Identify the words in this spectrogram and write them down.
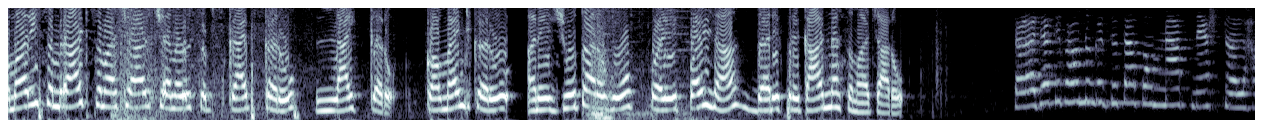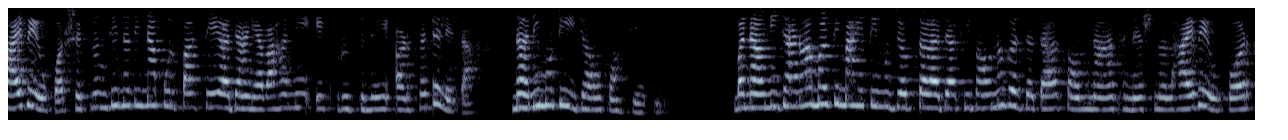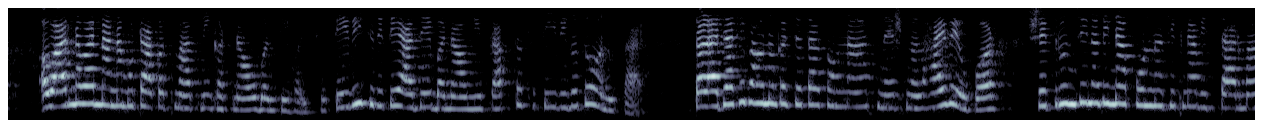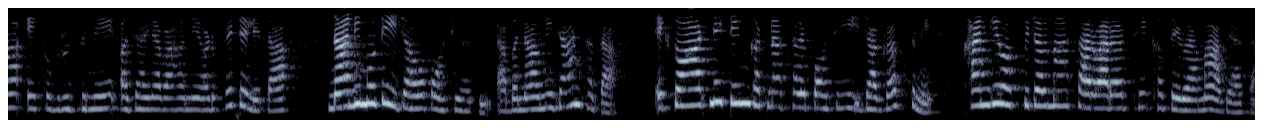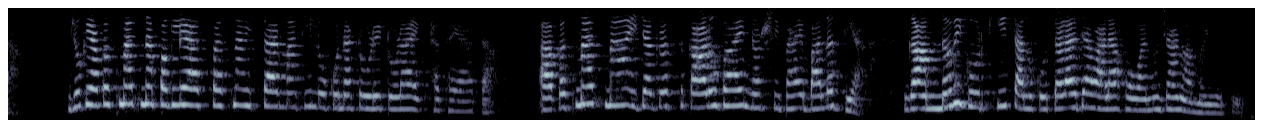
અમારી સમ્રાટ સમાચાર channel subscribe કરો, લાઇક કરો, કોમેન્ટ કરો અને જોતા રહો પળે પળના દરેક પ્રકારના સમાચારો. તળાજાથી ભાવનગર જતા સોમનાથ નેશનલ હાઈવે ઉપર શેત્રુંજી નદીના પુલ પાસે અજાણ્યા વાહને એક વૃદ્ધને અડફેટે લેતા નાની મોટી ઈજાઓ પહોંચી હતી. બનાવની જાણવા મળતી માહિતી મુજબ તળાજાથી ભાવનગર જતા સોમનાથ નેશનલ હાઈવે ઉપર અવારનવાર નાના મોટા અકસ્માતની ઘટનાઓ બનતી હોય છે. તેવી જ રીતે આજે બનાવની પ્રાપ્ત થતી વિગતો અનુસાર તળાજાથી ભાવનગર જતા સોમનાથ નેશનલ હાઈવે ઉપર શેત્રુંજી નદીના પુલ નજીકના વિસ્તારમાં એક વૃદ્ધને અજાણ્યા વાહને અડફેટે લેતા નાની મોટી ઈજાઓ પહોંચી હતી. આ બનાવની જાણ થતાં એકસો આઠની ટીમ ઘટના સ્થળે પહોંચી ઈજાગ્રસ્તને ખાનગી હોસ્પિટલમાં સારવાર અર્થે ખસેડવામાં આવ્યા હતા. જોકે અકસ્માતના પગલે આસપાસના વિસ્તારમાંથી લોકોના ટોળે ટોળા એકઠા થયા હતા. આ અકસ્માતમાં ઈજાગ્રસ્ત કાળુભાઈ, નરસિંહભાઈ બાલદિયા ગામ નવી ગોરખી તાલુકો તળાજાવાળા હોવાનું જાણવા મળ્યું હતું.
